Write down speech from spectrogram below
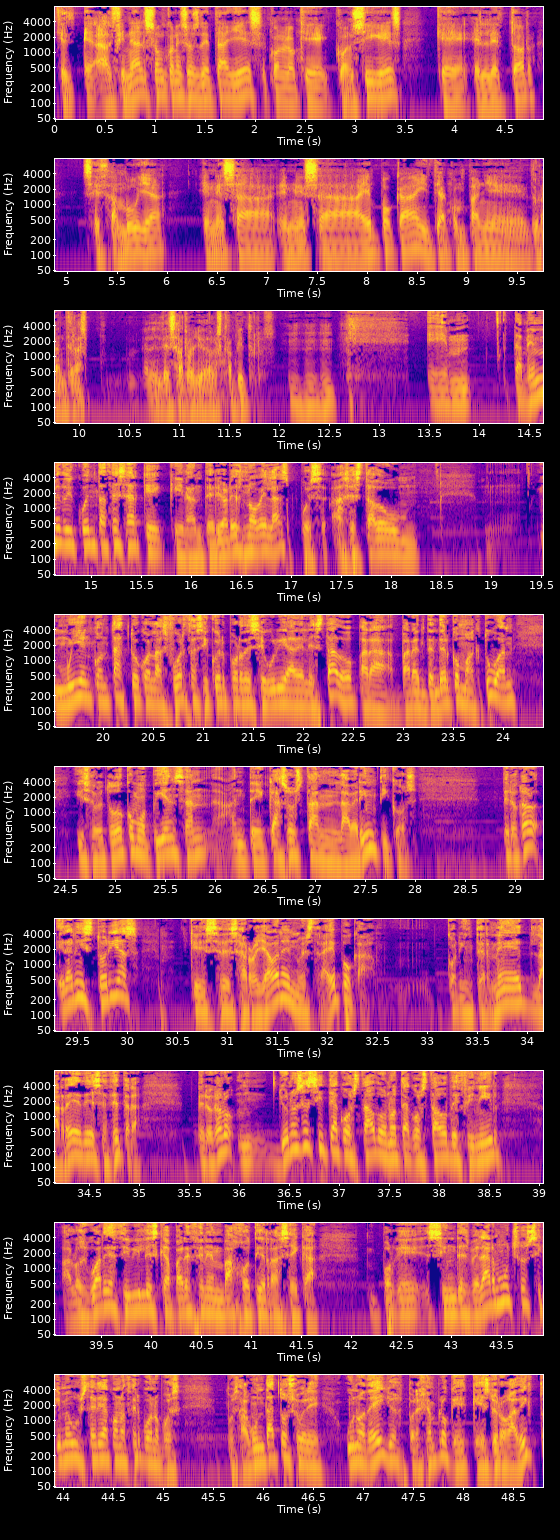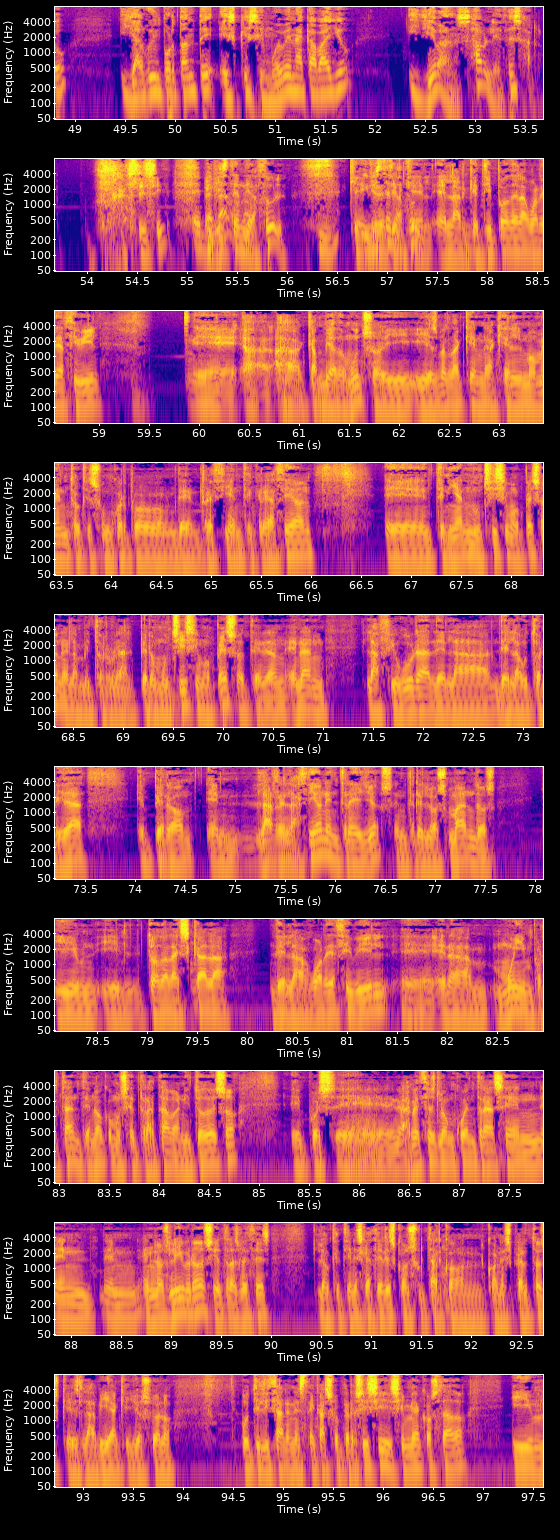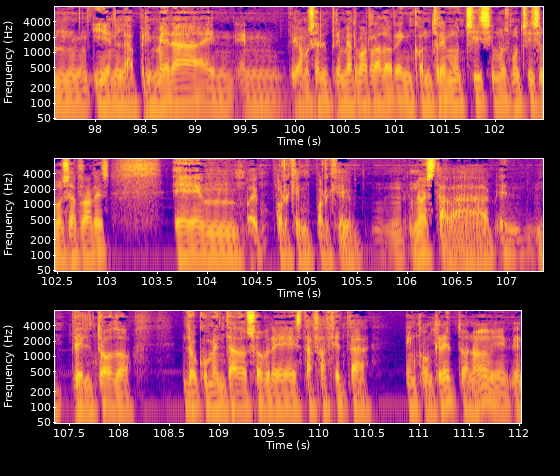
que eh, al final son con esos detalles con lo que consigues que el lector se zambulla en esa, en esa época y te acompañe durante el desarrollo de los capítulos. Eh, también me doy cuenta, César, que, en anteriores novelas pues has estado un, muy en contacto con las fuerzas y cuerpos de seguridad del Estado para, para entender cómo actúan y sobre todo cómo piensan ante casos tan laberínticos. Pero claro, eran historias que se desarrollaban en nuestra época, con Internet, las redes, etcétera. Pero claro, mm, yo no sé si te ha costado o no te ha costado definir a los guardias civiles que aparecen en Bajo Tierra Seca. Porque sin desvelar mucho, sí que me gustaría conocer, bueno, pues, pues algún dato sobre uno de ellos, por ejemplo, que, que es drogadicto. Y algo importante es que se mueven a caballo y llevan sable, César. Sí, sí, y visten de azul. Que, quiere decir azul. que el, el, arquetipo de la Guardia Civil eh, ha, ha, cambiado mucho y, y, es verdad que en aquel momento, que es un cuerpo de reciente creación, eh, tenían muchísimo peso en el ámbito rural, pero muchísimo peso, eran, eran la figura de la, de la autoridad. Eh, pero en la relación entre ellos, entre los mandos y, y toda la escala de la Guardia Civil eh, era muy importante, ¿no? Cómo se trataban y todo eso, eh, pues eh, a veces lo encuentras en, en, en, los libros y otras veces lo que tienes que hacer es consultar con, con expertos, que es la vía que yo suelo utilizar en este caso. Pero sí, sí, sí me ha costado. Y, y en la primera, en, en, digamos, en el primer borrador encontré muchísimos, muchísimos errores eh, porque, porque no estaba eh, del todo documentado sobre esta faceta en concreto, ¿no? En,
